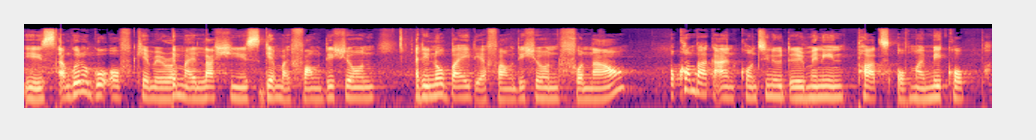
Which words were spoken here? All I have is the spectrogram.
is I'm going to go off camera, get my lashes, get my foundation. I did not buy their foundation for now. I'll come back and continue the remaining parts of my makeup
